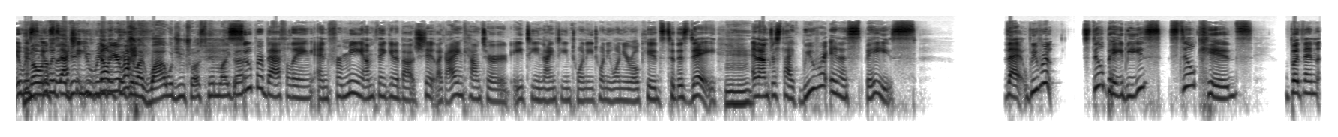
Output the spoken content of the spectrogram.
It was. you know it I'm was saying? actually. Didn't you read no, it you're thinking right. like, why would you trust him like that? Super baffling. And for me, I'm thinking about shit. Like I encountered 18, 19, 20, 21 year old kids to this day. Mhm. And I'm just like, we were in a space that we were still babies, still kids, but then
